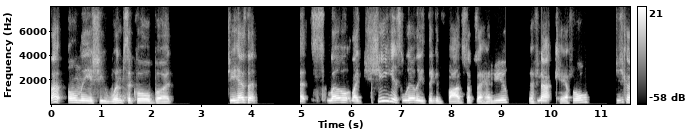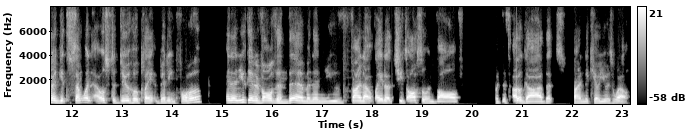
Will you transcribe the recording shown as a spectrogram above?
not only is she whimsical, but she has that that slow like she is literally thinking five steps ahead of you. if you're not careful, she's gonna get someone else to do her plan- bidding for her, and then you get involved in them, and then you find out later she's also involved with this other god that's trying to kill you as well.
